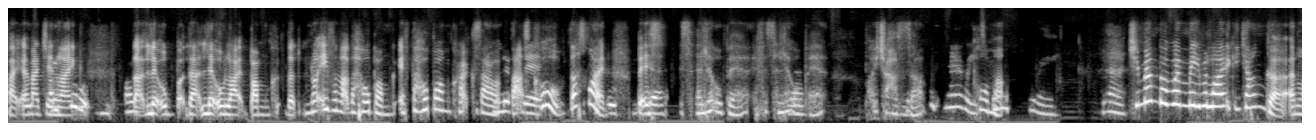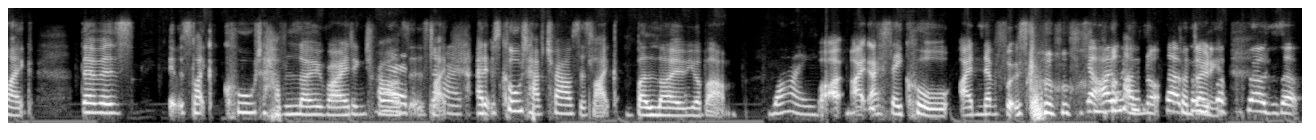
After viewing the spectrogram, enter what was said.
like imagine I like thought- that little that little like bum that not even like the whole bum if the whole bum cracks out that's bit. cool that's fine but yeah, it's, it's a little bit if it's a little bit put your trousers up it's scary, it's pull 'em up. scary. Yeah. do you remember when we were like younger and like there was it was like cool to have low riding trousers like yeah. and it was cool to have trousers like below your bum Why? well, I, I, say cool I never thought it was cool Yeah, I I'm not like, condoning it trousers up.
